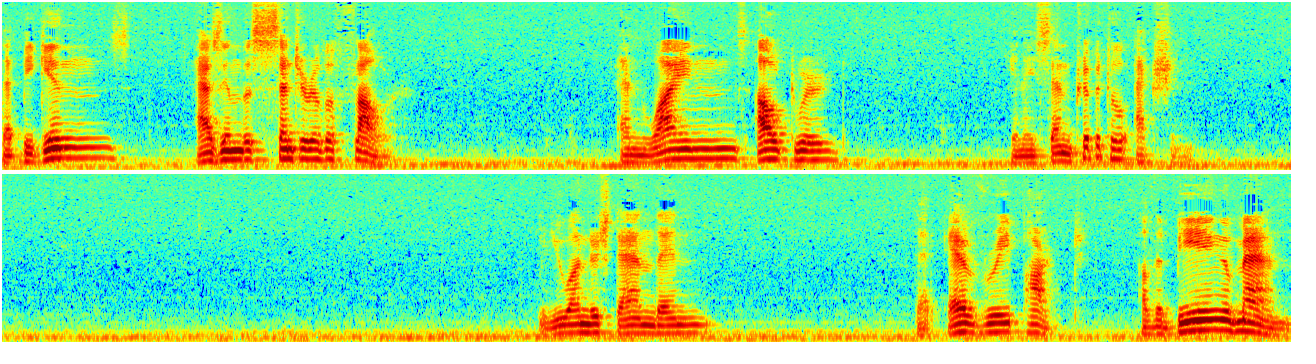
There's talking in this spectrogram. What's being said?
that begins as in the center of a flower and winds outward in a centripetal action. You understand then that every part of the being of man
